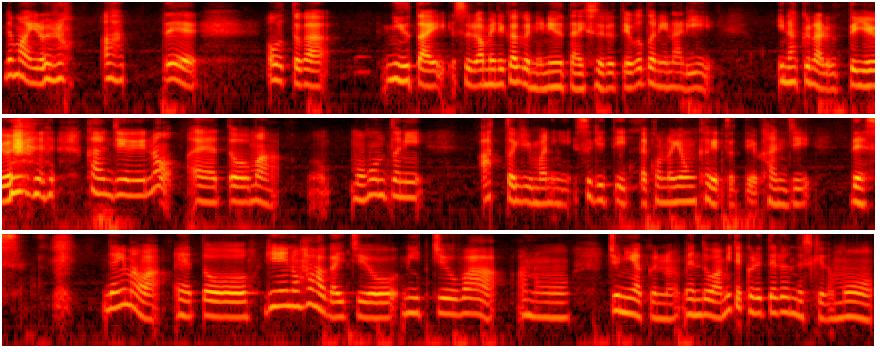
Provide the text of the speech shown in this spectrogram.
でまあいろいろ あって夫が入隊するアメリカ軍に入隊するっていうことになりいなくなるっていう 感じのえっ、ー、とまあもう本当にあっという間に過ぎていったこの4ヶ月っていう感じです。で今は、えーと、義理の母が一応日中はあのジュニア君の面倒は見てくれてるんですけども、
